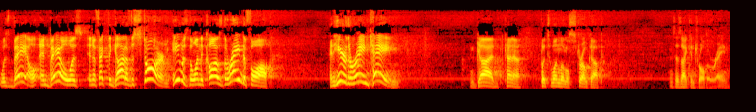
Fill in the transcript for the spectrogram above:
was Baal, and Baal was, in effect, the god of the storm. He was the one that caused the rain to fall. And here the rain came. And God kind of puts one little stroke up and says, I control the rain.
